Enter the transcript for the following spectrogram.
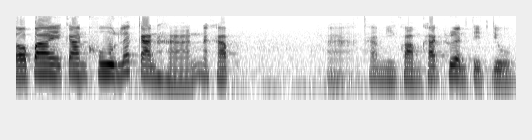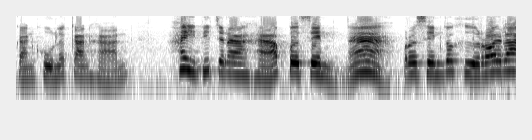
ต่อไปการคูณและการหารนะครับถ้ามีความคาดเคลื่อนติดอยู่การคูณและการหาร ให้พิจารณาหาเปอร์เซ็นต์นะเปอร์เซ็นต์ก็คือร้อยละ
